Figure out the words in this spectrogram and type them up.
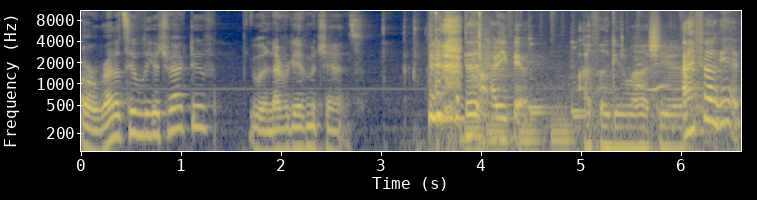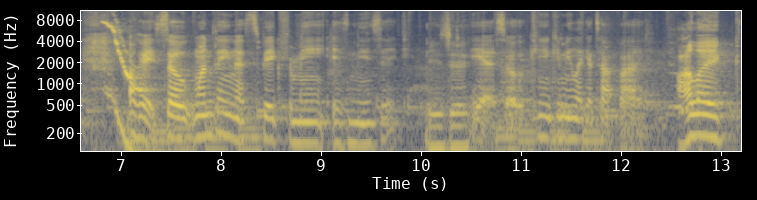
or relatively attractive, you would never give him a chance. How do you feel? I feel good about you. I feel good. Okay, so one thing that's big for me is music. Music. Yeah, so can you give me like a top five? I like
